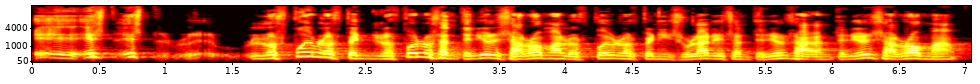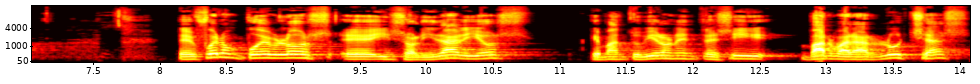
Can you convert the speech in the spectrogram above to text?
eh, los, pueblos, los pueblos anteriores a Roma, los pueblos peninsulares anteriores anteriores a Roma, eh, fueron pueblos eh, insolidarios que mantuvieron entre sí bárbaras luchas,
